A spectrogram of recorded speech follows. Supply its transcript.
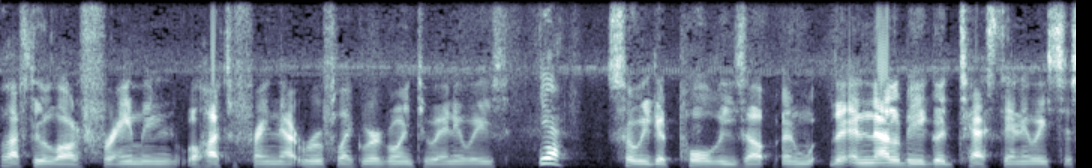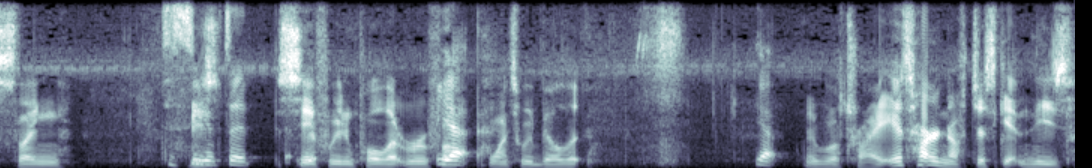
We'll have to do a lot of framing. We'll have to frame that roof like we're going to anyways, Yeah. so we could pull these up, and and that'll be a good test anyways to sling. To see these- if the. see if we can pull that roof Yeah. up once we build it. Yep. Maybe we'll try. It's hard enough just getting these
